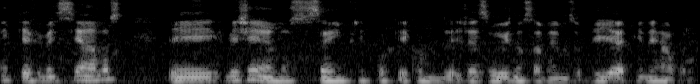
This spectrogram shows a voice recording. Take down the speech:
em que vivenciamos e vigiamos sempre, porque, como diz Jesus, não sabemos o dia e nem a hora.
